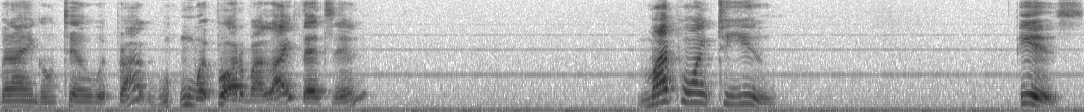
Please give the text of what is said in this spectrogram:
but I ain't gonna tell what what part of my life that's in. My point to you is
